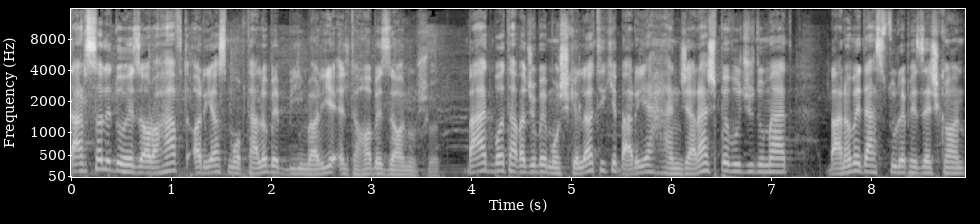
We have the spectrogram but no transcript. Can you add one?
در سال 2007 آریاس مبتلا به بیماری التهاب زانو شد. بعد با توجه به مشکلاتی که برای هنجرش به وجود اومد بنا به دستور پزشکان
